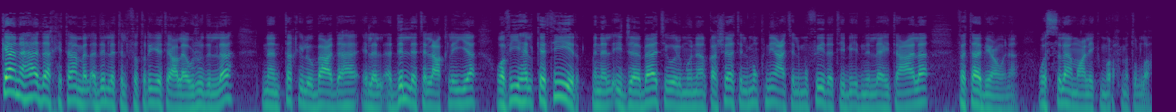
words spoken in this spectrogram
كان هذا ختام الأدلة الفطرية على وجود الله. ننتقل بعدها إلى الأدلة العقلية وفيها الكثير من الإجابات والمناقشات المقنعة المفيدة بإذن الله تعالى. فتابعونا. والسلام عليكم ورحمة الله.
